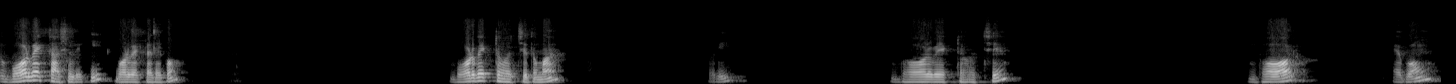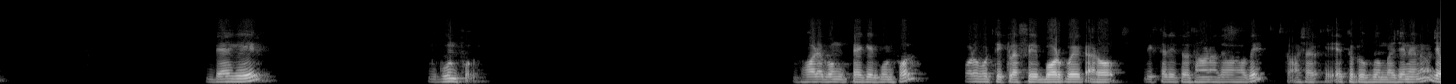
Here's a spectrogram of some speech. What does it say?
তো ভরবেগটা আসলে কি? ভরবেগটা দেখো। ভরবেগটা হচ্ছে তোমার সরি ভরবেগটা হচ্ছে ভর এবং ব্যাগের গুণফল। ভর এবং ব্যাগের গুণফল। পরবর্তী ক্লাসে ভর বেগ আরও বিস্তারিত ধারণা দেওয়া হবে। তো আশা এতটুকু তোমরা জেনে নাও যে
